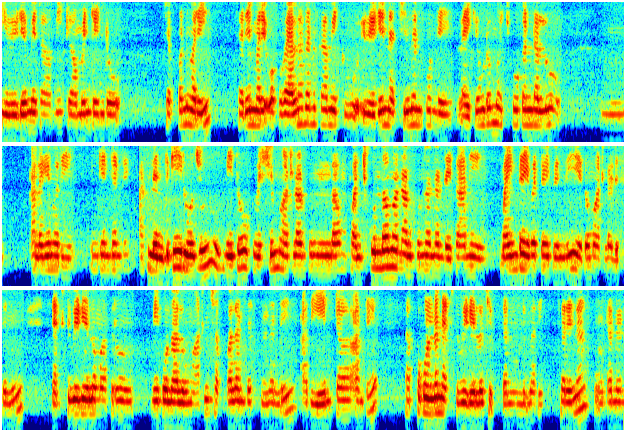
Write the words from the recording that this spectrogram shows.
ఈ వీడియో మీద మీ కామెంట్ ఏంటో చెప్పండి మరి. సరే మరి ఒకవేళ కనుక మీకు ఈ వీడియో నచ్చింది అనుకోండి లైక్ ఇవ్వడం మర్చిపోకండి అల్లు. అలాగే మరి ఇంకేంటంటే అసలు ఎందుకు ఈరోజు మీతో ఒక విషయం మాట్లాడుకుందాం పంచుకుందాం అని అనుకున్నానండి కానీ మైండ్ డైవర్ట్ అయిపోయింది ఏదో మాట్లాడేశాను. నెక్స్ట్ వీడియోలో మాత్రం మీకు నాలుగు మాటలు చెప్పాలనిపిస్తుందండి. అది ఏమిటా అంటే తప్పకుండా నెక్స్ట్ వీడియోలో చెప్తానండి మరి. సరేనా? ఉంటానండి.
